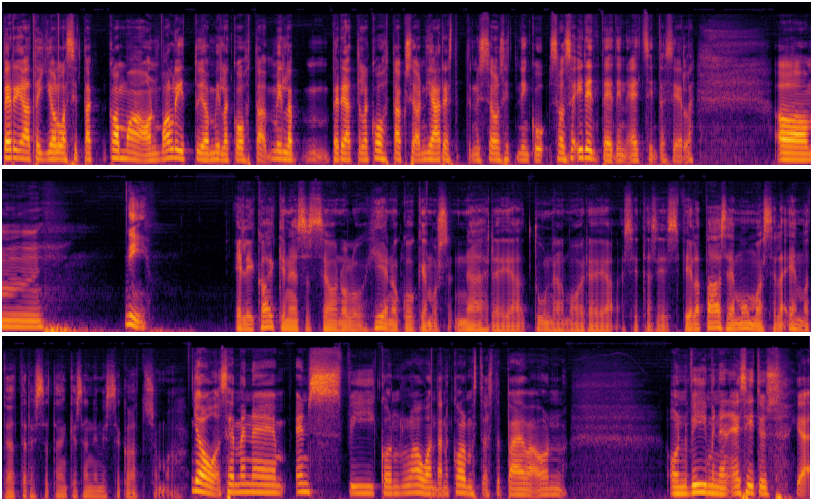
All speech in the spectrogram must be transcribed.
periaate, jolla sitä kamaa on valittu ja millä, kohta, millä periaatteella kohtauksia on järjestetty, niin se on, sit niin kuin, se, on se identiteetin etsintä siellä. Um, niin, Eli kaikkinensa se on ollut hieno kokemus nähdä ja tunnelmoida ja sitä siis vielä pääsee muun muassa siellä Emma-teatterissa tämän kesän nimissä katsomaan. Joo, se menee ensi viikon lauantaina 13. päivä on, on viimeinen esitys. Ja,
